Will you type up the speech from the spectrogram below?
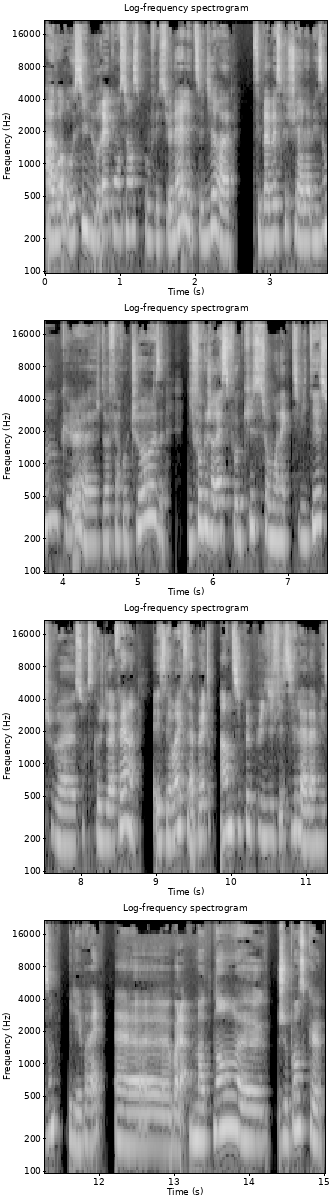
avoir aussi une vraie conscience professionnelle et de se dire c'est pas parce que je suis à la maison que je dois faire autre chose il faut que je reste focus sur mon activité, sur, euh, sur ce que je dois faire. Et c'est vrai que ça peut être un petit peu plus difficile à la maison, il est vrai. Euh, voilà, maintenant, euh, je pense que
